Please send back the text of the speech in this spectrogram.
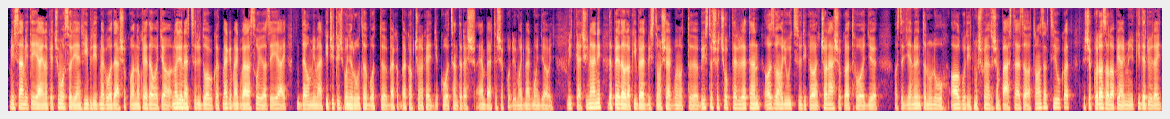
mi számít AI-nak, egy csomószor ilyen hibrid megoldások vannak, például, hogyha nagyon egyszerű dolgokat meg, megválaszolja az AI, de ami már kicsit is bonyolultabb, ott bekapcsolnak egy call centeres embert, és akkor ő majd megmondja, hogy mit kell csinálni. De például a kiberbiztonságban ott biztos, hogy sok területen az van, hogy úgy szűrik a csalásokat, hogy azt egy ilyen öntanuló algoritmus folyamatosan pásztázza a tranzakciókat, és akkor az alapján, hogy mondjuk kiderül egy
